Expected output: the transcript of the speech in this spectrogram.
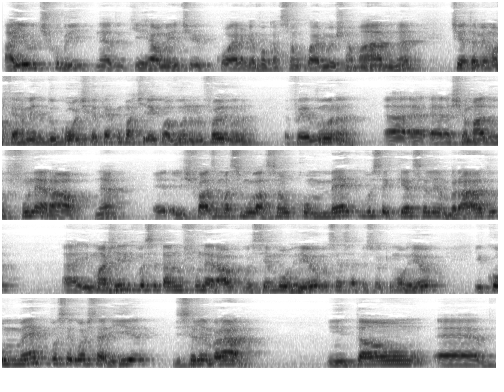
aí eu descobri né, do que realmente qual era a minha vocação, qual era o meu chamado. Né? Tinha também uma ferramenta do coach que até compartilhei com a Luna, não foi, Luna? Eu falei, Luna, uh, era chamado funeral. Né? Eles fazem uma simulação como é que você quer ser lembrado imagine que você está num funeral, que você morreu, você é essa pessoa que morreu, e como é que você gostaria de ser lembrado? Então, é,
